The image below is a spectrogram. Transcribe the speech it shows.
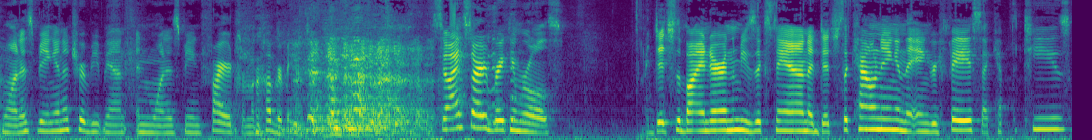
One is being in a tribute band, and one is being fired from a cover band. so I started breaking rules. I ditched the binder and the music stand. I ditched the counting and the angry face. I kept the teas.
